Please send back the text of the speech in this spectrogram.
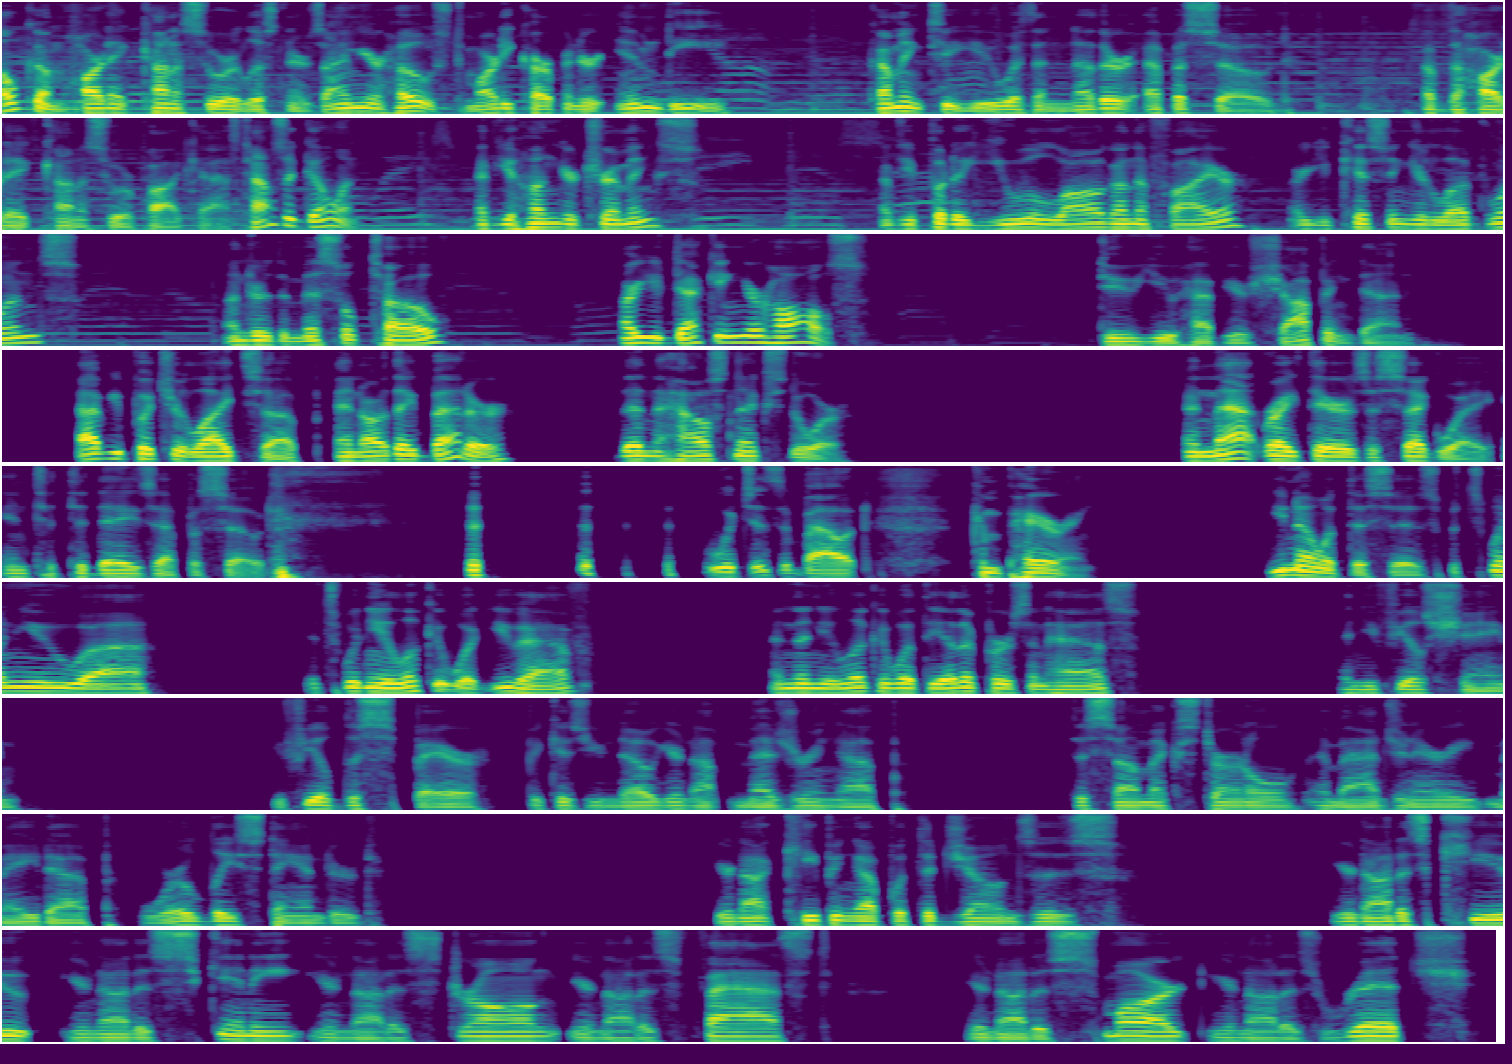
Welcome, Heartache Connoisseur listeners. I'm your host, Marty Carpenter, MD, coming to you with another episode of the Heartache Connoisseur podcast. How's it going? Have you hung your trimmings? Have you put a Yule log on the fire? Are you kissing your loved ones under the mistletoe? Are you decking your halls? Do you have your shopping done? Have you put your lights up and are they better than the house next door? And that right there is a segue into today's episode, which is about comparing. You know what this is. It's when you uh, it's when you look at what you have and then you look at what the other person has and you feel shame. You feel despair because you know you're not measuring up to some external, imaginary, made up, worldly standard. You're not keeping up with the Joneses. You're not as cute. You're not as skinny. You're not as strong. You're not as fast. You're not as smart. You're not as rich.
